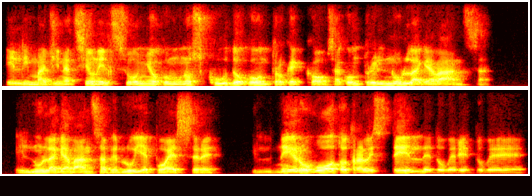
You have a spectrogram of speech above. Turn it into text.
e l'immaginazione, il sogno, come uno scudo contro che cosa? Contro il nulla che avanza. E il nulla che avanza per lui è, può essere il nero vuoto tra le stelle dove, dove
